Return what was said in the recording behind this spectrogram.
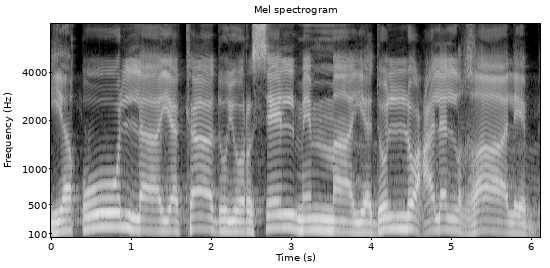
يقول لا يكاد يرسل مما يدل على الغالب.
